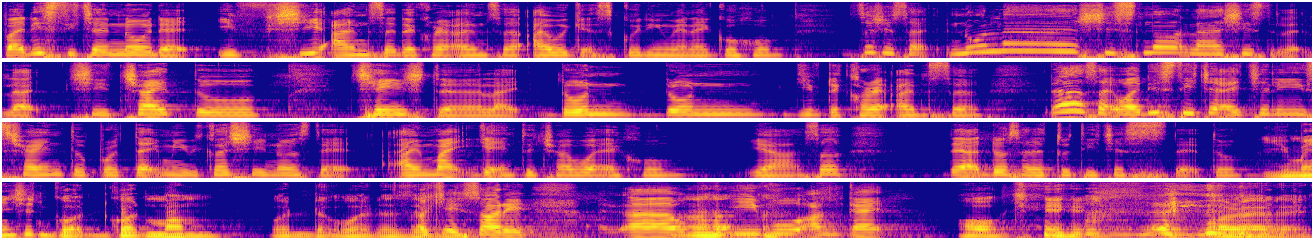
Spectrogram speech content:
But this teacher know that if she answer the correct answer, I will get scolding when I go home. So she's like, no lah, she's not lah. She's like, like she tried to change the like don't don't give the correct answer. Then I was like, well, this teacher actually is trying to protect me because she knows that I might get into trouble at home. Yeah, so that those are the two teachers that too. You mentioned god god mom. What what does that? Okay, sorry, uh, ibu angkat. Oh, okay. all right, right.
